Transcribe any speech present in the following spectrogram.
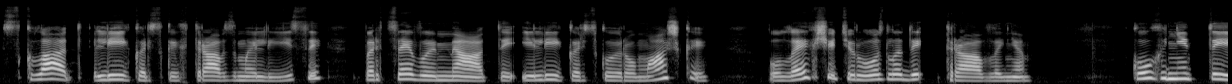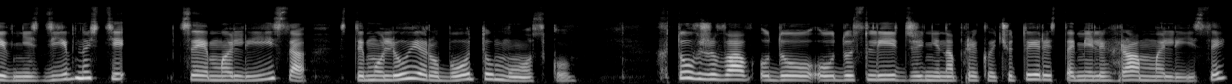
Склад лікарських трав з меліси, перцевої м'яти і лікарської ромашки полегшать розлади травлення. Когнітивні здібності це меліса стимулює роботу мозку. Хто вживав у дослідженні, наприклад, 400 мг меліси,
